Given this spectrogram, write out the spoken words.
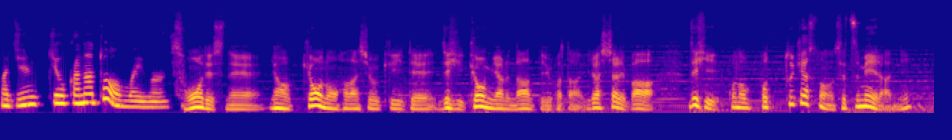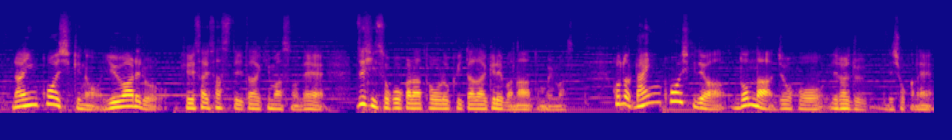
まあ、順調かなとは思います。そうですね。いや、今日のお話を聞いて、ぜひ興味あるなっていう方いらっしゃれば、ぜひ、このポッドキャストの説明欄に、LINE 公式の URL を掲載させていただきますので、ぜひそこから登録いただければなと思います。この LINE 公式ではどんな情報を得られるんでしょうかね？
